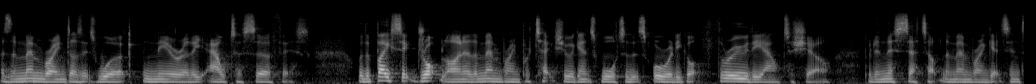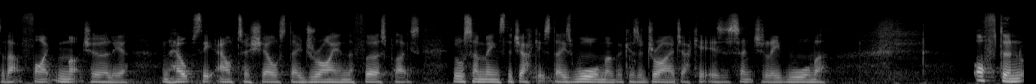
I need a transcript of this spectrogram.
as the membrane does its work nearer the outer surface. With a basic drop liner, the membrane protects you against water that's already got through the outer shell, but in this setup, the membrane gets into that fight much earlier and helps the outer shell stay dry in the first place. It also means the jacket stays warmer because a drier jacket is essentially warmer. Often,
